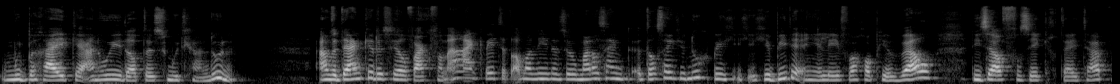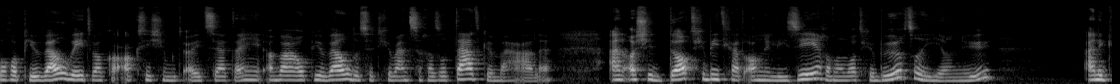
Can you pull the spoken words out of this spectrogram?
moet bereiken. En hoe je dat dus moet gaan doen. En we denken dus heel vaak van, ah, ik weet het allemaal niet en zo. Maar er zijn, er zijn genoeg gebieden in je leven waarop je wel die zelfverzekerdheid hebt. Waarop je wel weet welke acties je moet uitzetten. En, en waarop je wel dus het gewenste resultaat kunt behalen. En als je dat gebied gaat analyseren van wat gebeurt er hier nu... En ik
